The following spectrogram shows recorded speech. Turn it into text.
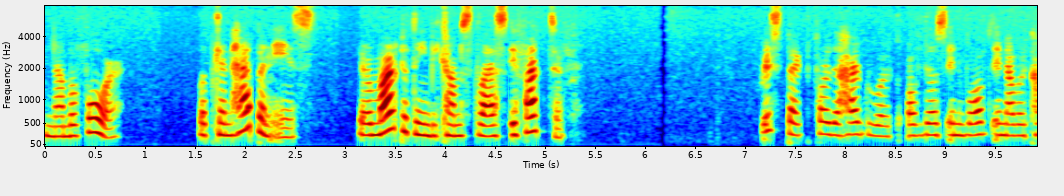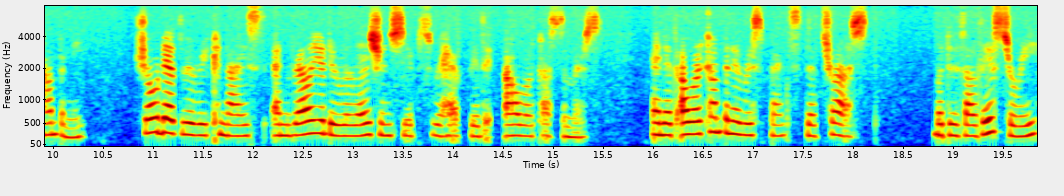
Number four, what can happen is your marketing becomes less effective. Respect for the hard work of those involved in our company. Show that we recognize and value the relationships we have with our customers, and that our company respects the trust. But without history,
